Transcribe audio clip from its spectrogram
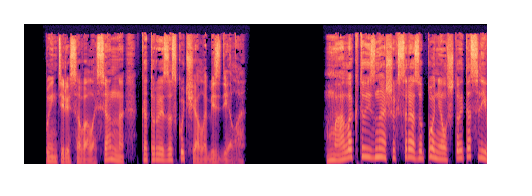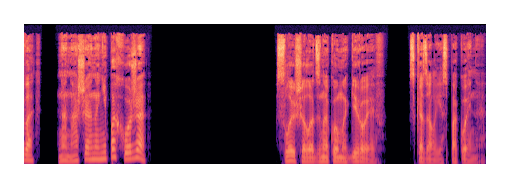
— поинтересовалась Анна, которая заскучала без дела. Мало кто из наших сразу понял, что это слива. На наши она не похожа. «Слышал от знакомых героев», — сказал я спокойно.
